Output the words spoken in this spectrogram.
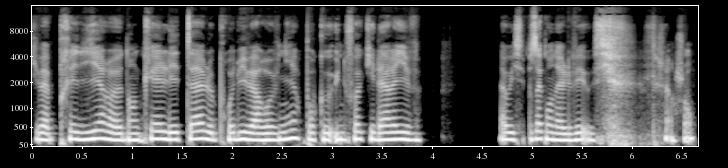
qui va prédire euh, dans quel état le produit va revenir pour qu'une fois qu'il arrive, ah oui, c'est pour ça qu'on a levé aussi de l'argent.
